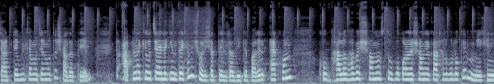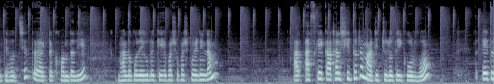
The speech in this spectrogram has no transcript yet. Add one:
চার টেবিল চামচের মতো সাদা তেল। তো আপনাকেও চাইলে কিন্তু এখানে সরিষার তেলটাও দিতে পারেন। এখন খুব ভালোভাবে সমস্ত উপকরণের সঙ্গে কাঁঠালগুলোকে মেখে নিতে হচ্ছে। তো একটা খন্তা দিয়ে ভালো করে এগুলোকে এপাশ ওপাশ করে নিলাম। আর আজকে কাঁঠাল সিদ্ধটা মাটির চুলোতেই করব। তো এই তো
